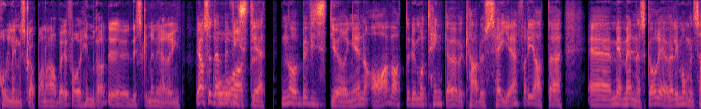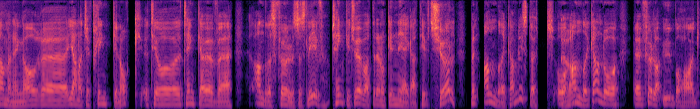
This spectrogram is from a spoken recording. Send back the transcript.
holdningsskapende arbeid for å hindre diskriminering. Ja, så den Og bevisstheten og bevisstgjøringen av at du må tenke over hva du sier, fordi at eh, vi mennesker er vel i mange sammenhenger eh, gjerne ikke flinke nok til å tenke over andres følelsesliv. Tenker ikke over at det er noe negativt sjøl, men andre kan bli støtt, og Ja. andre kan da eh, føle ubehag.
